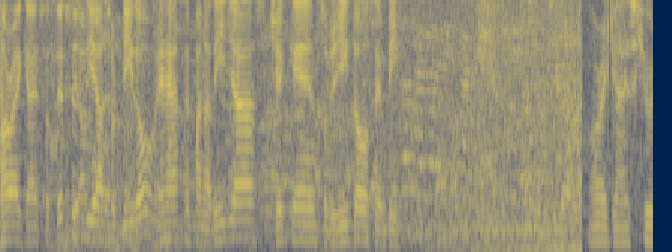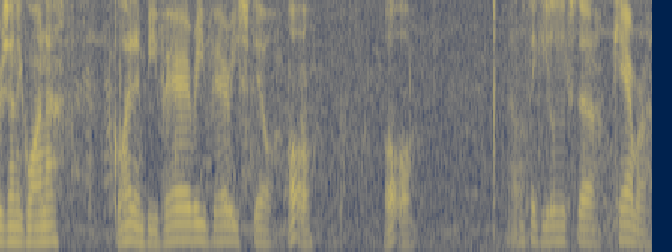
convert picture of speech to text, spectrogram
Alright guys, so this is the uh. It has empanadillas, chicken, sorullitos, and beef. Alright guys, here's an iguana. Go ahead and be very, very still. Uh-oh. Uh-oh. I don't think he likes the camera.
